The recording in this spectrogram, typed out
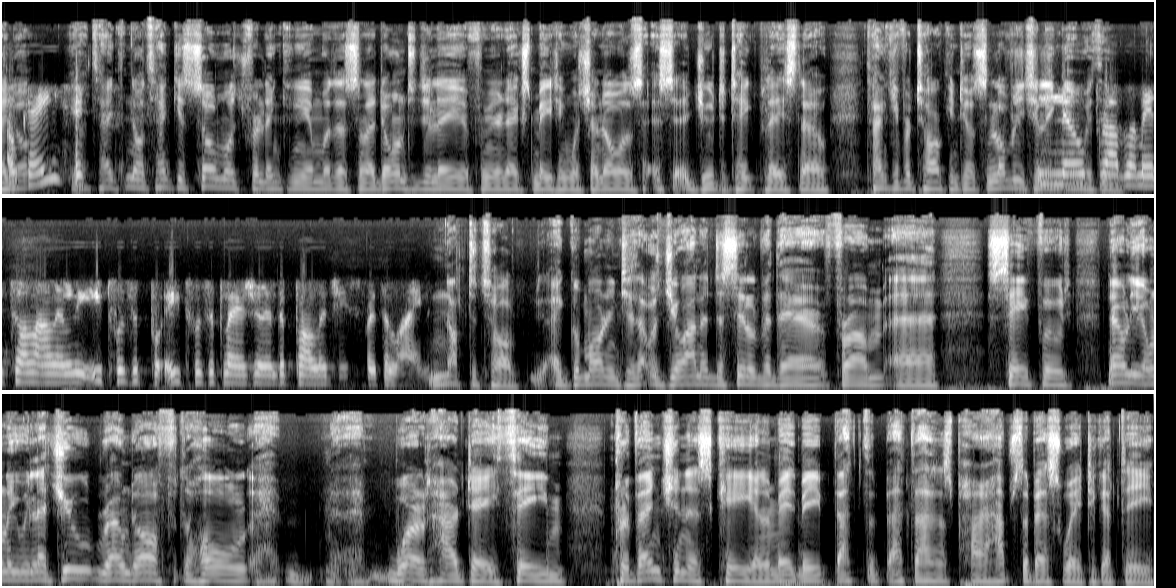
I know- Okay. yeah, thank, no, thank you so much for linking in with us, and I don't want to delay you from your next meeting, which I know is, is due to take place now. Thank you for talking to us, and lovely to link in no with problem at all, Alan. It was a it was a pleasure, and apologies for the line. Not at all. Uh, good morning to you. That was Joana Da Silva there from uh, Safe Food. Now, Leonie, we let you round off the whole uh, World Heart Day theme. Prevention is key, and maybe that, that that is perhaps the best way to get the,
